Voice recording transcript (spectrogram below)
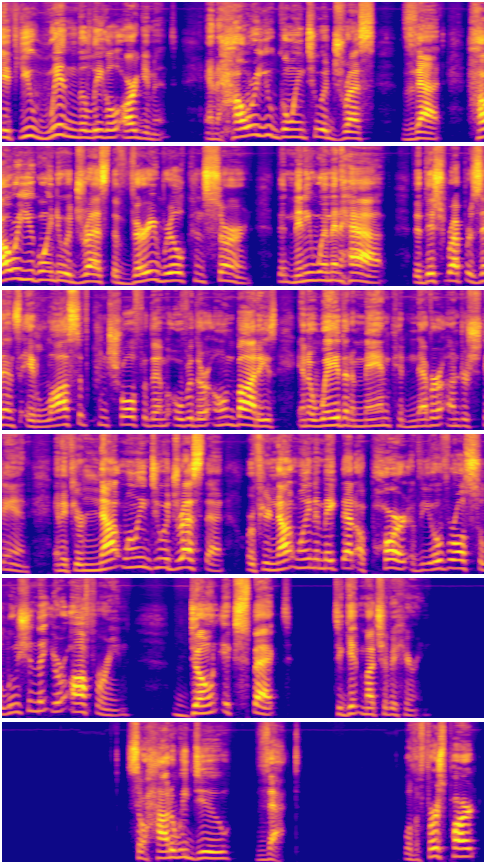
if you win the legal argument. And how are you going to address that? How are you going to address the very real concern that many women have that this represents a loss of control for them over their own bodies in a way that a man could never understand? And if you're not willing to address that, or if you're not willing to make that a part of the overall solution that you're offering, don't expect to get much of a hearing. So, how do we do that? Well, the first part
